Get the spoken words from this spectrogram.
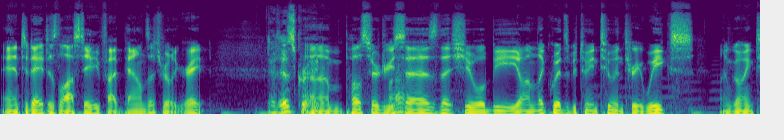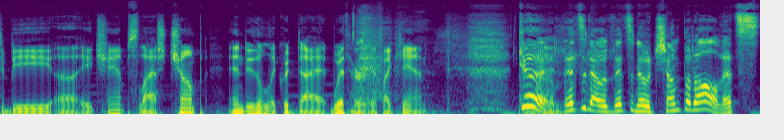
and today just lost 85 pounds. That's really great. It is great. Um, Post surgery Wow. says that she will be on liquids between two and three weeks. I'm going to be uh, a champ slash chump and do the liquid diet with her if I can. Good. Um, that's no. That's no chump at all. That's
